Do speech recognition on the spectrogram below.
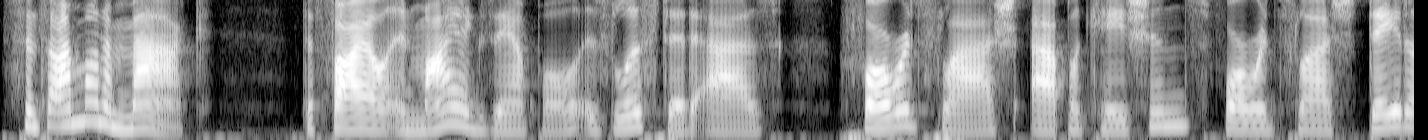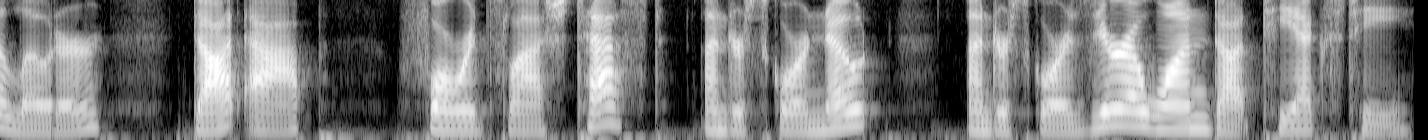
Since I'm on a Mac, the file in my example is listed as forward slash applications forward slash data loader dot app forward slash test underscore note underscore 01 dot txt.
